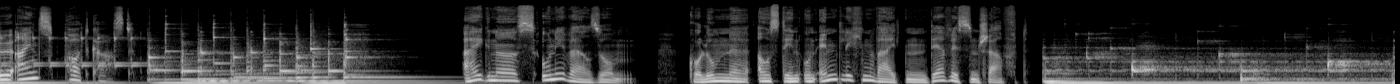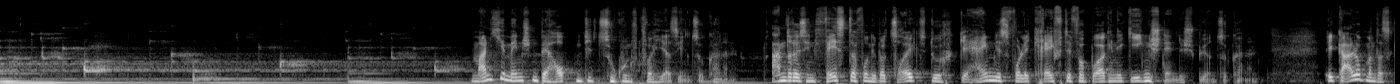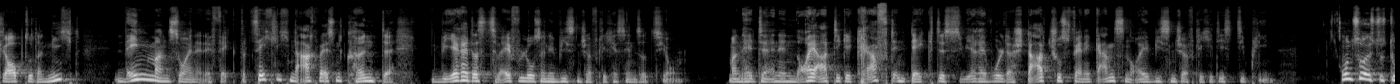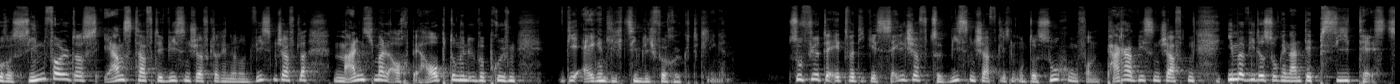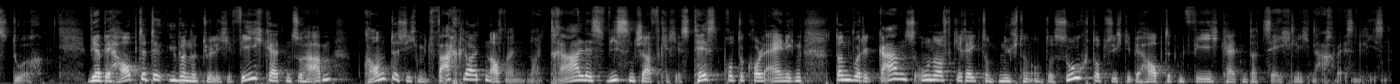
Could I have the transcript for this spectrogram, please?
Ö1 Podcast. Eigners Universum. Kolumne aus den unendlichen Weiten der Wissenschaft. Manche Menschen behaupten, die Zukunft vorhersehen zu können. Andere sind fest davon überzeugt, durch geheimnisvolle Kräfte verborgene Gegenstände spüren zu können. Egal ob man das glaubt oder nicht, wenn man so einen Effekt tatsächlich nachweisen könnte, wäre das zweifellos eine wissenschaftliche Sensation. Man hätte eine neuartige Kraft entdeckt, es wäre wohl der Startschuss für eine ganz neue wissenschaftliche Disziplin. Und so ist es durchaus sinnvoll, dass ernsthafte Wissenschaftlerinnen und Wissenschaftler manchmal auch Behauptungen überprüfen, die eigentlich ziemlich verrückt klingen. So führte etwa die Gesellschaft zur wissenschaftlichen Untersuchung von Parawissenschaften immer wieder sogenannte Psi-Tests durch. Wer behauptete, übernatürliche Fähigkeiten zu haben, konnte sich mit Fachleuten auf ein neutrales wissenschaftliches Testprotokoll einigen, dann wurde ganz unaufgeregt und nüchtern untersucht, ob sich die behaupteten Fähigkeiten tatsächlich nachweisen ließen.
